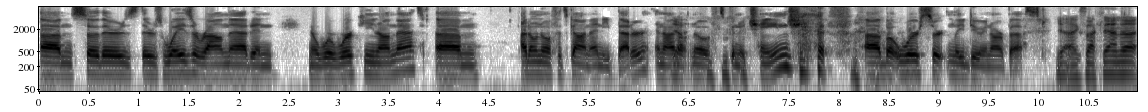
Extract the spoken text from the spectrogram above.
Um, so there's there's ways around that, and you know we're working on that. Um, I don't know if it's gotten any better, and I Yeah. don't know if it's going to change. uh, but we're certainly doing our best. Yeah, exactly, and uh,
